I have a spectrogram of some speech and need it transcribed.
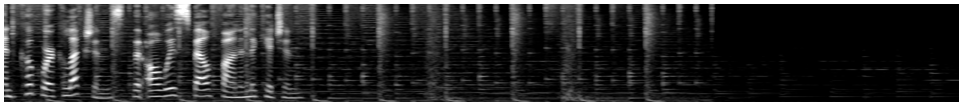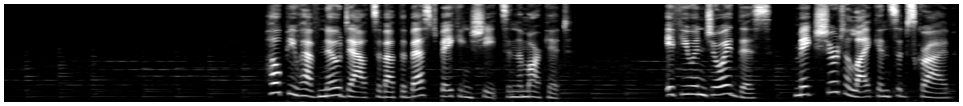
and cookware collections that always spell fun in the kitchen. Hope you have no doubts about the best baking sheets in the market. If you enjoyed this, make sure to like and subscribe.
